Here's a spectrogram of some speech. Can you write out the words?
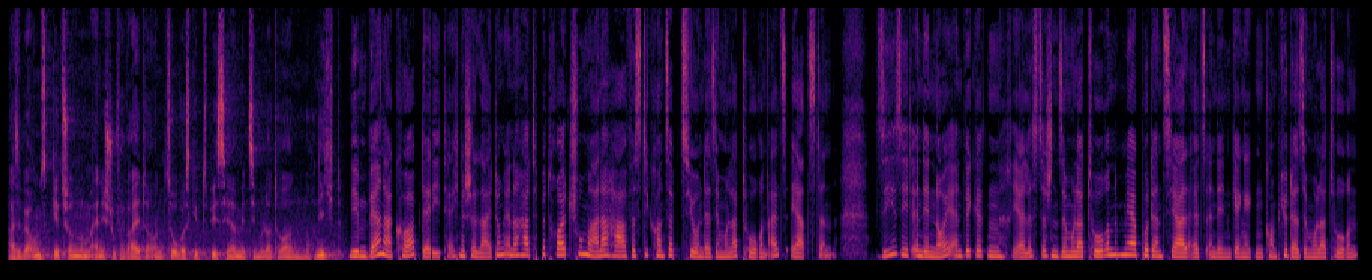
Also bei uns geht es schon um eine Stufe weiter und sowas gibt es bisher mit Simulatoren noch nicht. Neben Werner Korb, der die technische Leitung innehat, betreut Schumana Hafes die Konzeption der Simulatoren als Ärztin. Sie sieht in den neu entwickelten realistischen Simulatoren mehr Potenzial als in den gängigen Computersimulatoren.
